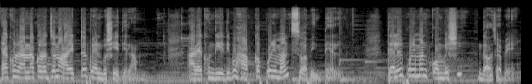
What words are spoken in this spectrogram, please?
এখন রান্না করার জন্য আরেকটা প্যান বসিয়ে দিলাম। আর এখন দিয়ে দিব হাফ কাপ পরিমাণ সয়াবিন তেল। তেলের পরিমাণ কম বেশি দেওয়া যাবে।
